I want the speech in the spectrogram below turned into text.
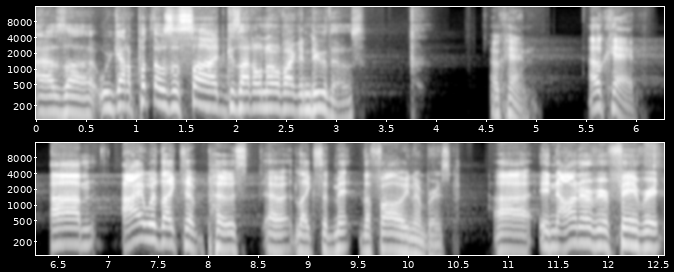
as uh, we got to put those aside because I don't know if I can do those. Okay. Okay. Um, I would like to post, uh, like, submit the following numbers. Uh, in honor of your favorite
